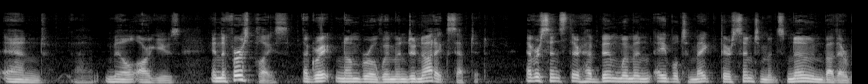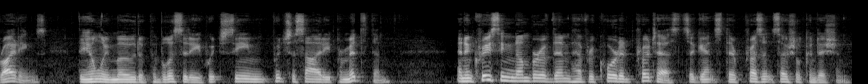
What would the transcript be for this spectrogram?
And uh, Mill argues, in the first place, a great number of women do not accept it. Ever since there have been women able to make their sentiments known by their writings, the only mode of publicity which seem which society permits them, an increasing number of them have recorded protests against their present social condition,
